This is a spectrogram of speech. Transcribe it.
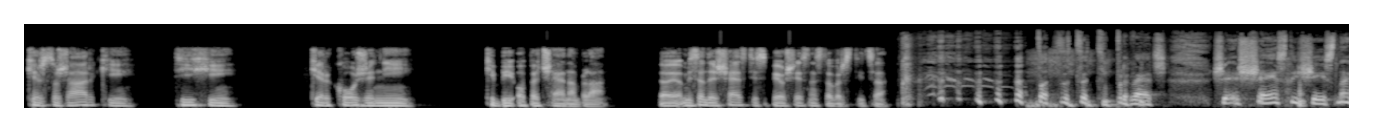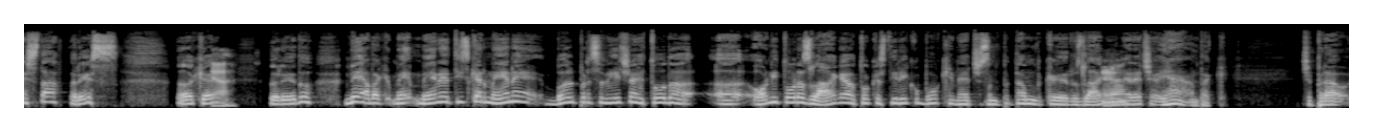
kjer so žarki, tihi, kjer kože ni, ki bi opečena bila. Uh, mislim, da je šesti spev, šestnajsta vrstica. to je preveč. Še, šesti, šestnajsta, res. Okay. Ja. V redu. Ne, ampak me, mene, tisto, kar mene bolj preseneča, je to, da uh, oni to razlagajo, to, kar si rekel, Boki. Ne, če sem tam, ki razlagajo, Ja. ne rečejo, ja, ampak čeprav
